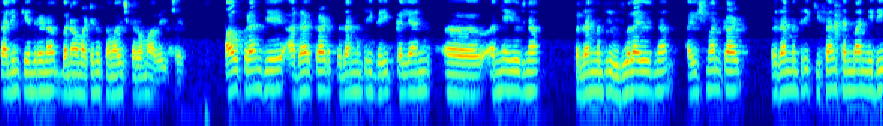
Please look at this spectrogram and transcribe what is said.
તાલીમ કેન્દ્રના બનાવવા માટેનો સમાવેશ કરવામાં આવેલ છે. આ ઉપરાંત જે આધાર કાર્ડ, પ્રધાનમંત્રી ગરીબ કલ્યાણ અન્ય યોજના, પ્રધાનમંત્રી ઉજ્જવલા યોજના આયુષ્માન card, Pradhanmantri Kisan Samman Nidhi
